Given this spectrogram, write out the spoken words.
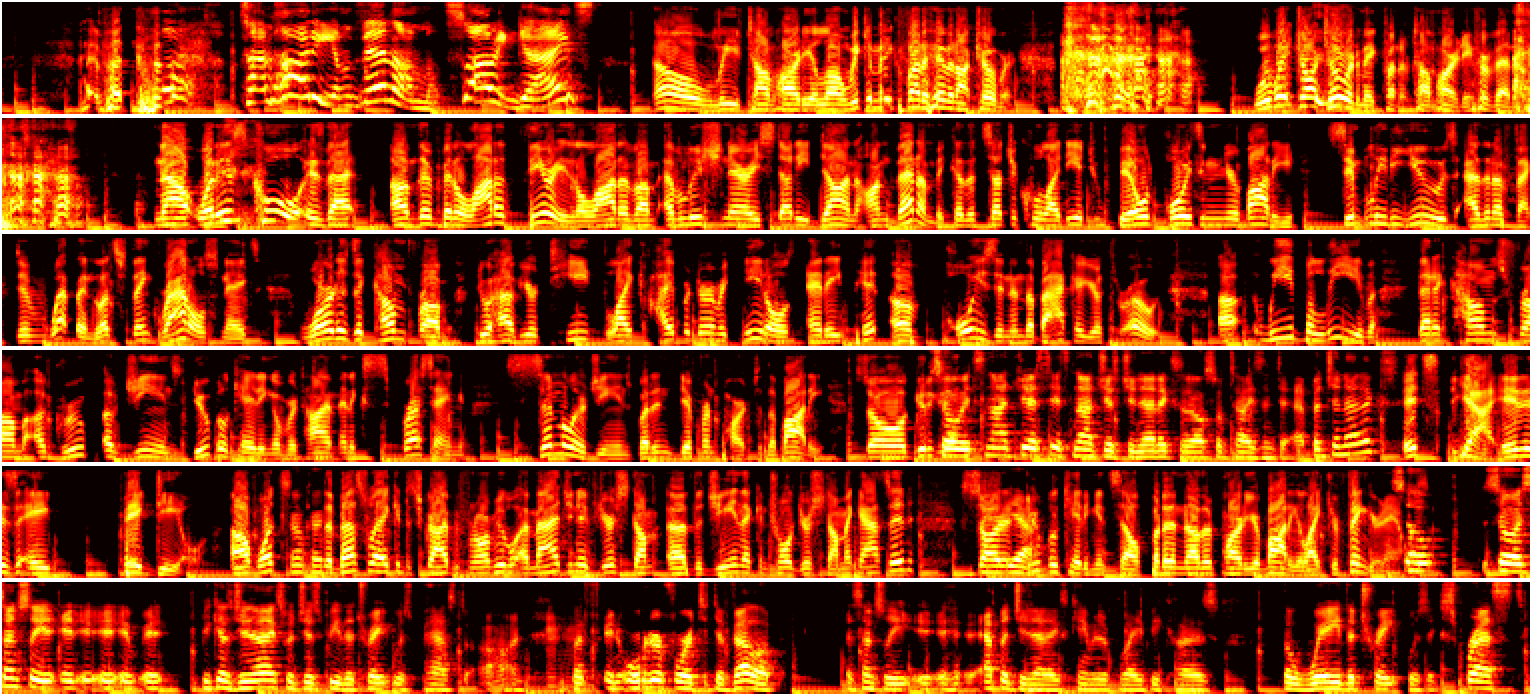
But oh, Tom Hardy, I'm Venom. Sorry, guys. Oh, leave Tom Hardy alone. We can make fun of him in October. we'll wait till October to make fun of Tom Hardy for Venom. now, what is cool is that um, there have been a lot of theories and a lot of um, evolutionary study done on venom because it's such a cool idea to build poison in your body simply to use as an effective weapon. Let's think rattlesnakes. Where does it come from to have your teeth like hypodermic needles and a pit of poison in the back of your throat? Uh, we believe that it comes from a group of genes duplicating over time and expressing similar genes but in different parts of the body. So a good So it's not just it's not just genetics; it also ties into epigenetics epigenetics? It's yeah, it is a big deal. Uh, what's okay. the best way I could describe it for normal people? Imagine if your stomach, uh, the gene that controlled your stomach acid, started yeah. duplicating itself, but in another part of your body, like your fingernails. So, so essentially, it, it, it, it because genetics would just be the trait was passed on, mm-hmm. but in order for it to develop, essentially, epigenetics came into play because the way the trait was expressed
